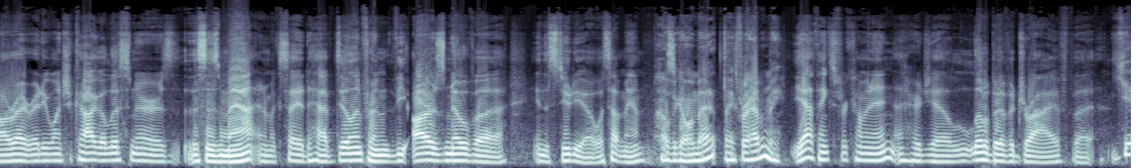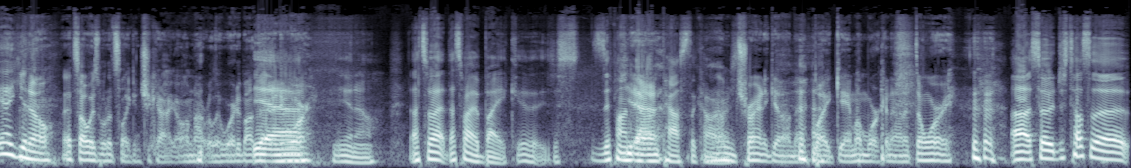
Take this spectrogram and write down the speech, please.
All right, Radio One Chicago listeners, this is Matt, and I'm excited to have Dylan from the Ars Nova in the studio. What's up, man? How's it going, Matt? Thanks for having me. Yeah, thanks for coming in. I heard you a little bit of a drive, but Yeah, you know, that's always what it's like in Chicago. I'm not really worried about that yeah, anymore. you know, that's why that's why I bike. Uh, Just zip on down past the cars. I'm trying to get on that bike game. I'm working on it. Don't worry. uh, so just tell us a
